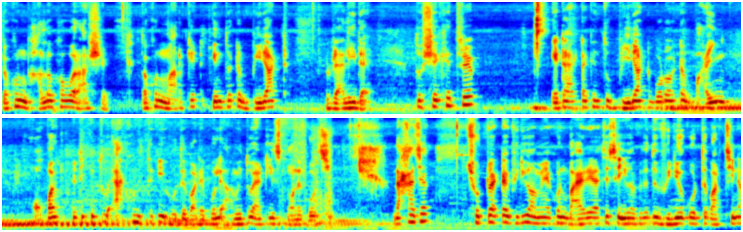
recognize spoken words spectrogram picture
যখন ভালো খবর আসে, তখন মার্কেট কিন্তু একটা বিরাট র্যালি দেয়। তো সেক্ষেত্রে এটা একটা কিন্তু বিরাট বড় একটা বাইং অপরচুনিটি কিন্তু এখন থেকেই হতে পারে বলে আমি তো অ্যাটলিস্ট মনে করছি। দেখা যাক, ছোট্ট একটা ভিডিও আমি এখন বাইরে আছি, সেইভাবে কিন্তু ভিডিও করতে পারছি না।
